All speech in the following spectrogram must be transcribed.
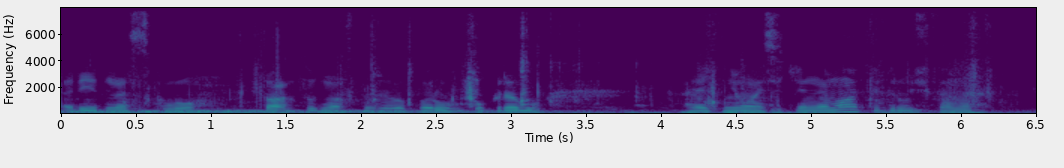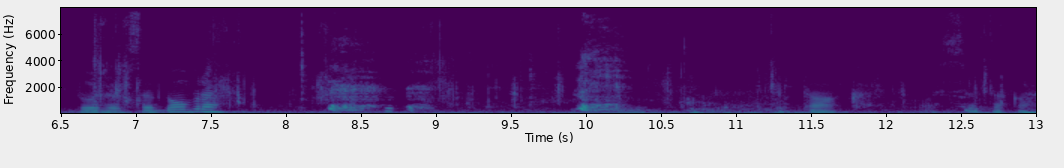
Рідне скло. Так, тут у нас теж по, по крилу Геть нюансиків нема, під ручками теж все добре. Так, ось така.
